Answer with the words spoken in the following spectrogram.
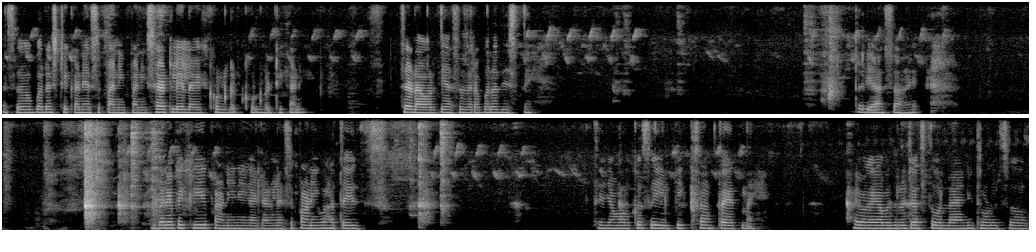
असं बऱ्याच ठिकाणी असं पाणी पाणी साठलेलं आहे खोलगट खोलगट ठिकाणी. चढावरती असं जरा बरं दिसते तरी असं आहे. बऱ्यापैकी पाणी निघायला लागलं असं पाणी वाहतंयच. त्याच्यामुळं कसं येईल पीक सांगता येत नाही. हे बघा या बाजूला जास्त ओलं आहे आणि थोडंसं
